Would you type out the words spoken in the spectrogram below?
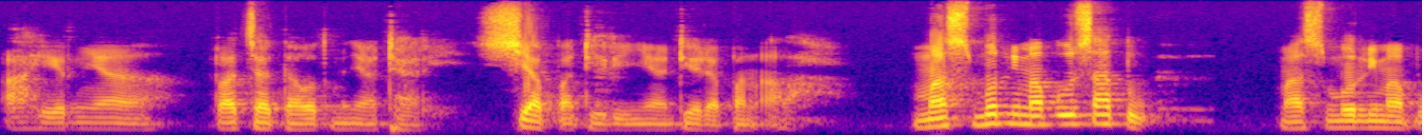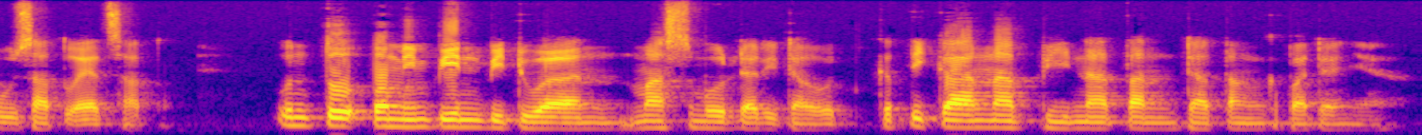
akhirnya Raja Daud menyadari siapa dirinya di hadapan Allah. Mazmur 51. Mazmur 51 ayat 1 untuk pemimpin biduan Mazmur dari Daud ketika Nabi Nathan datang kepadanya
